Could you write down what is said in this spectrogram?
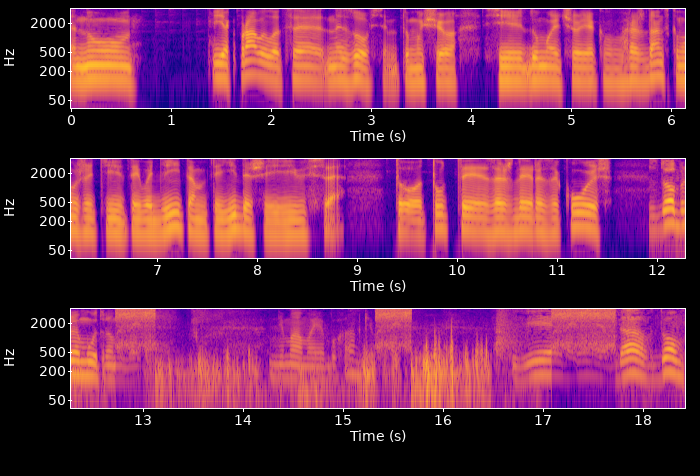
Ну, як правило, це не зовсім, тому що всі думають, що як в гражданському житті ти водій, там ти їдеш і все. То тут ти завжди ризикуєш, З добрим утром. Нема моєї буханки. Є. Да, в дом.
